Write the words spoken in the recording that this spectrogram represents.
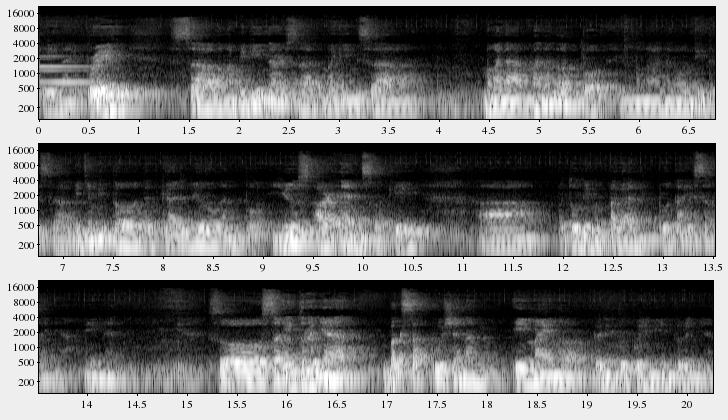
Okay? And I pray sa mga beginners at maging sa mga na manonood po, yung mga nanonood dito sa video nito, that God will ano po, use our hands, okay? Uh, patuloy magpagaling po tayo sa Kanya. Amen. So, sa intro niya, bagsak po siya ng A minor. Ganito po yung intro niya.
